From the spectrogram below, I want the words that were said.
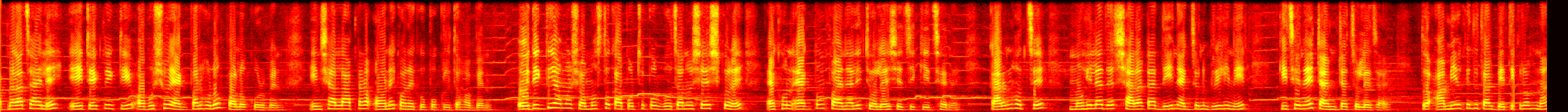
আপনারা চাইলে এই টেকনিকটি অবশ্যই একবার হলেও ফলো করবেন। ইনশাল্লাহ আপনারা অনেক অনেক উপকৃত হবেন। ওই দিক দিয়ে আমার সমস্ত কাপড় চোপড় গোছানো শেষ করে এখন একদম ফাইনালি চলে এসেছি কিচেনে কারণ হচ্ছে মহিলাদের সারাটা দিন একজন গৃহিণীর কিচেনে টাইমটা চলে যায়। তো আমিও কিন্তু তার ব্যতিক্রম না,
